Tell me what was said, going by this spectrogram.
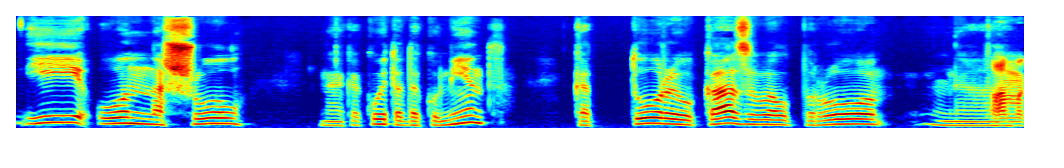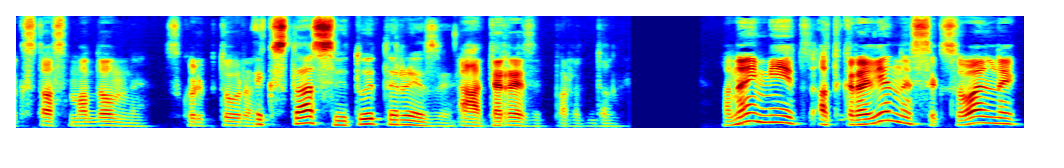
и он нашел э, какой-то документ, который указывал про... Э, Там экстаз Мадонны, скульптура. Экстаз Святой Терезы. А, Терезы, пардон. Она имеет откровенный сексуальный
